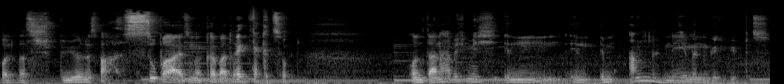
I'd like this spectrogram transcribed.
wollte was spülen. Es war super heiß und mein Körper direkt weggezuckt. Und dann habe ich mich in, in, im Annehmen geübt.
